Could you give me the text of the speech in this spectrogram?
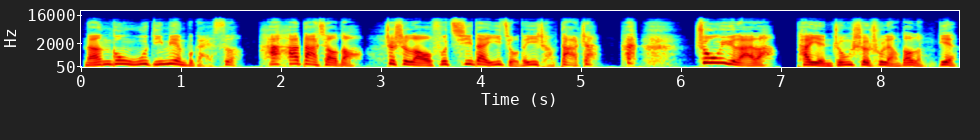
南宫无敌面不改色，哈哈大笑道：“这是老夫期待已久的一场大战，哈，终于来了！”他眼中射出两道冷电，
